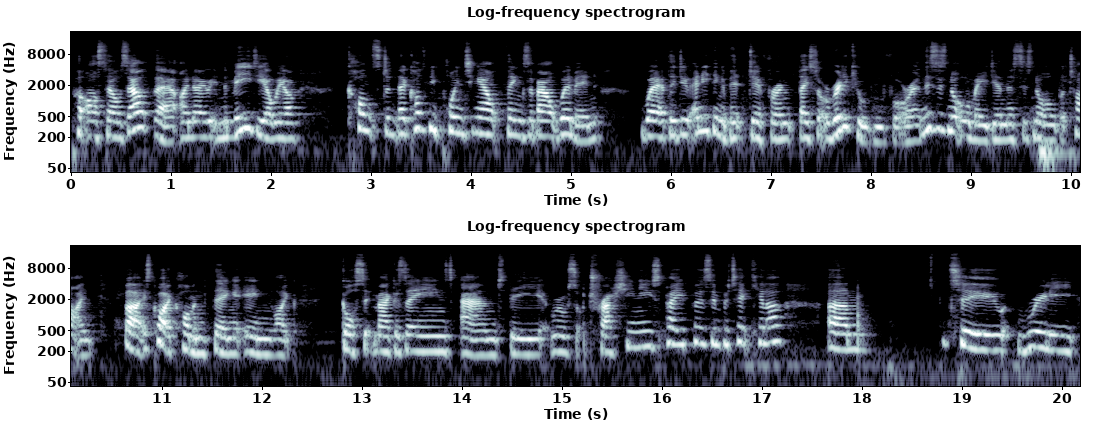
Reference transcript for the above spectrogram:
put ourselves out there. I know in the media we are constant, they're constantly pointing out things about women where if they do anything a bit different, they sort of ridicule them for it. And this is not all media and this is not all the time, but it's quite a common thing in like gossip magazines and the real sort of trashy newspapers in particular um, to really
